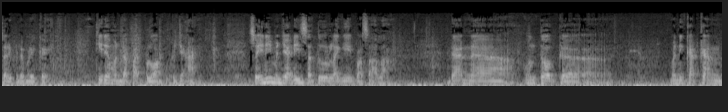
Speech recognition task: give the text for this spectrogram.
daripada mereka ini tidak mendapat peluang pekerjaan. So ini menjadi satu lagi masalah. Dan uh, untuk uh, meningkatkan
